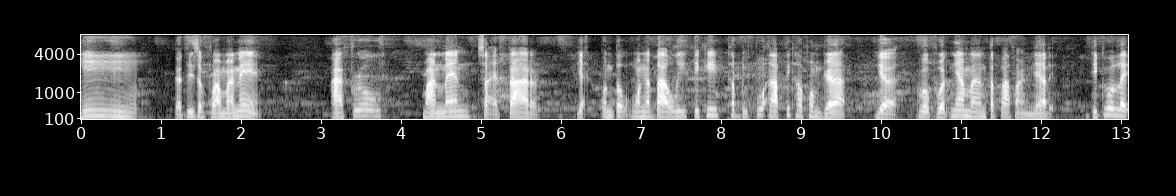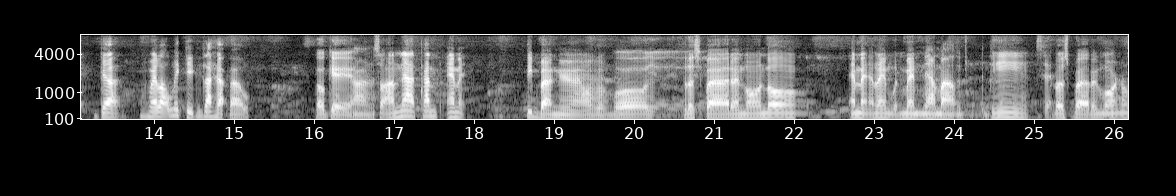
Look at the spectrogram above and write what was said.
Hmm. Jadi sebagaimana aku panen sehektar ya untuk mengetahui iki kebuku apik apa enggak Ya. bobotnya mantep apa enggak Iku lek enggak melalui kita enggak tahu Oke. nah, soalnya kan enek timbangnya Oh, iya iya. terus bareng ngono emek rendemennya mah terus bareng ngono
